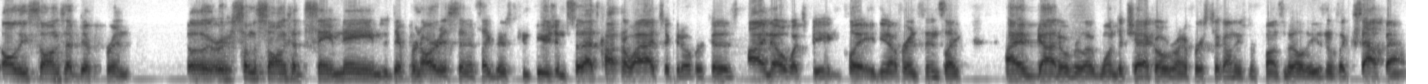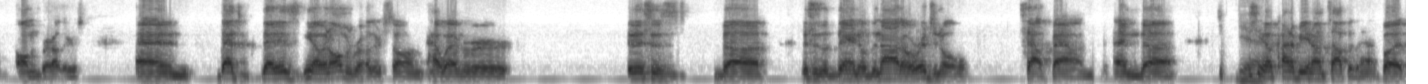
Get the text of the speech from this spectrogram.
all these songs have different, or some of the songs have the same names with different artists, and it's like there's confusion. So that's kind of why I took it over because I know what's being played. You know, for instance, like I had got over like one to check over when I first took on these responsibilities, and it was like Southbound, Allman Brothers, and that's that is you know an Allman Brothers song. However this is the this is a Daniel Donato original Southbound, and uh, yeah. just, you know, kind of being on top of that. But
